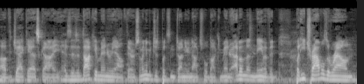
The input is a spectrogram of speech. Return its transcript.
uh, the Jackass guy, has there's a documentary out there. So if anyone just puts in Johnny Knoxville documentary, I don't know the name of it, but he travels around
